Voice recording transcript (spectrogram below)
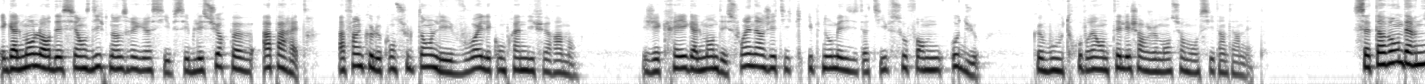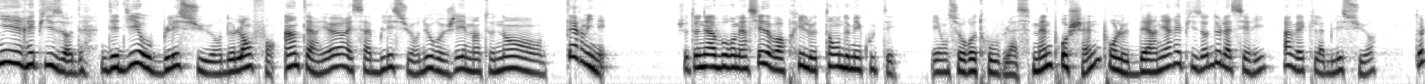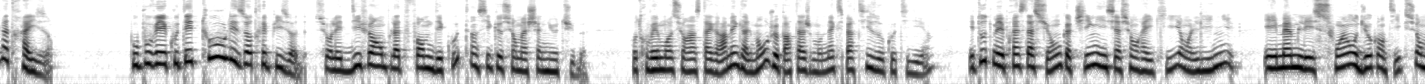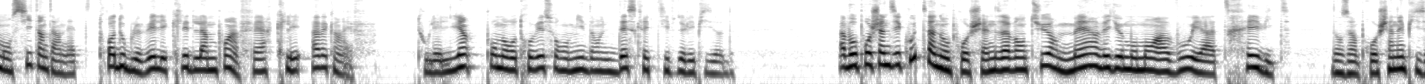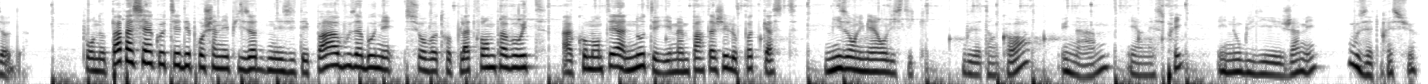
Également, lors des séances d'hypnose régressive, ces blessures peuvent apparaître afin que le consultant les voie et les comprenne différemment. J'ai créé également des soins énergétiques hypnoméditatifs sous forme audio que vous trouverez en téléchargement sur mon site internet. Cet avant-dernier épisode dédié aux blessures de l'enfant intérieur et sa blessure du rejet est maintenant terminé. Je tenais à vous remercier d'avoir pris le temps de m'écouter. Et on se retrouve la semaine prochaine pour le dernier épisode de la série avec la blessure de la trahison. Vous pouvez écouter tous les autres épisodes sur les différentes plateformes d'écoute ainsi que sur ma chaîne YouTube. Retrouvez-moi sur Instagram également où je partage mon expertise au quotidien et toutes mes prestations, coaching, initiation Reiki en ligne et même les soins audio quantiques sur mon site internet www.lesclésdelame.fr, clé avec un F. Tous les liens pour me retrouver seront mis dans le descriptif de l'épisode. À vos prochaines écoutes, à nos prochaines aventures, merveilleux moments à vous et à très vite dans un prochain épisode. Pour ne pas passer à côté des prochains épisodes, n'hésitez pas à vous abonner sur votre plateforme favorite, à commenter, à noter et même partager le podcast Mise en lumière holistique. Vous êtes un corps, une âme et un esprit, et n'oubliez jamais, vous êtes précieux.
